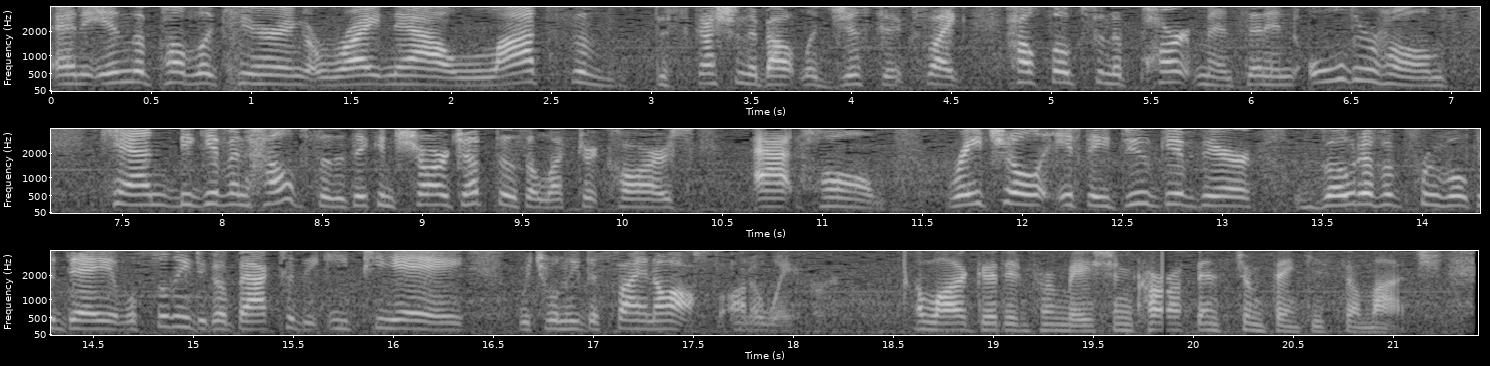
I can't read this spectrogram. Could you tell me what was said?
And in the public hearing right now, lots of discussion about logistics, like how folks in apartments and in older homes can be given help so that they can charge up those electric cars at home. Rachel, if they do give their vote of approval today, it will still need to go back to the EPA, which will need to sign off on a waiver. A lot of good information. Kara Finnstrom, thank you so much.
